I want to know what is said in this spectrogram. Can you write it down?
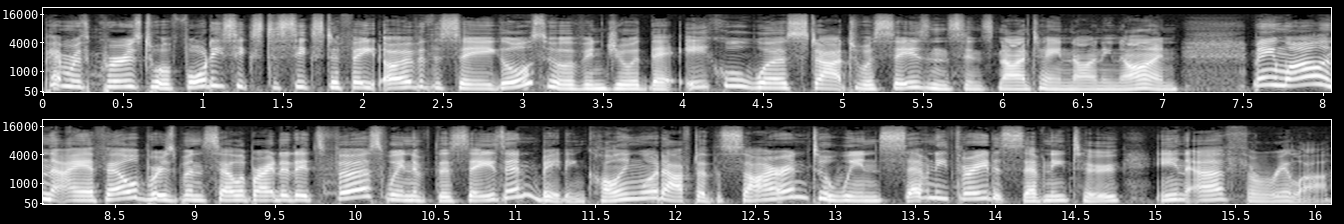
Penrith cruised to a 46 6 defeat over the Sea Eagles, who have endured their equal worst start to a season since 1999. Meanwhile, in the AFL, Brisbane celebrated its first win of the season, beating after the siren to win 73 to 72 in a thriller.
